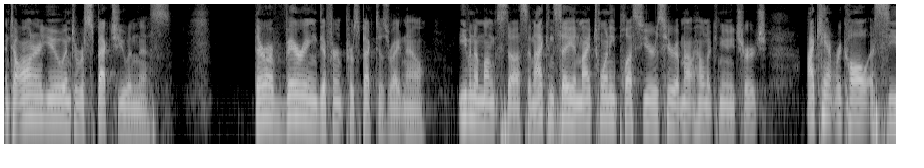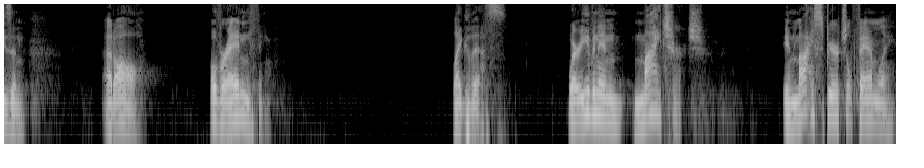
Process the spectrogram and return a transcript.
and to honor you and to respect you in this. There are varying different perspectives right now, even amongst us. And I can say in my 20 plus years here at Mount Helena Community Church, I can't recall a season at all over anything like this, where even in my church, in my spiritual family,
